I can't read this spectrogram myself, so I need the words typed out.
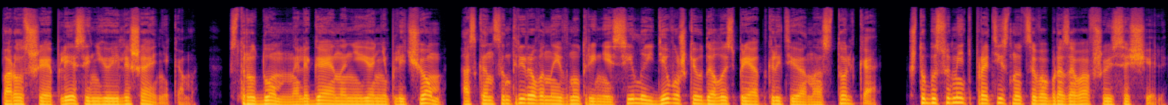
поросшая плесенью и лишайником. С трудом, налегая на нее не плечом, а сконцентрированной внутренней силой, девушке удалось приоткрыть ее настолько, чтобы суметь протиснуться в образовавшуюся щель.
